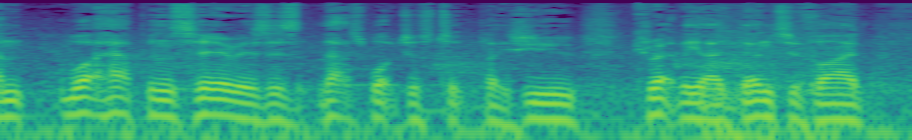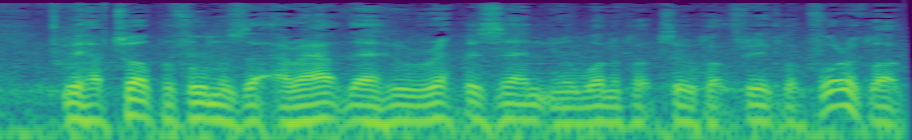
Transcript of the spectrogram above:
And what happens here is, is that's what just took place. You correctly identified we have 12 performers that are out there who represent, you know, 1 o'clock, 2 o'clock, 3 o'clock, 4 o'clock.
